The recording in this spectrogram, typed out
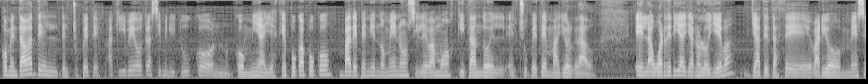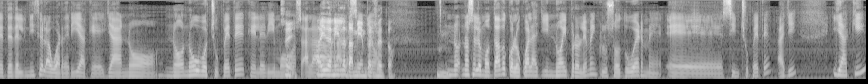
comentabas del, del chupete. Aquí veo otra similitud con, con Mía y es que poco a poco va dependiendo menos y le vamos quitando el, el chupete en mayor grado. En la guardería ya no lo lleva, ya desde hace varios meses, desde el inicio de la guardería, que ya no, no, no hubo chupete que le dimos Sí. a la. Ahí a Daniela la también, perfecto. Mm. No, no se lo hemos dado, con lo cual allí no hay problema, incluso duerme eh, sin chupete allí. Y aquí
